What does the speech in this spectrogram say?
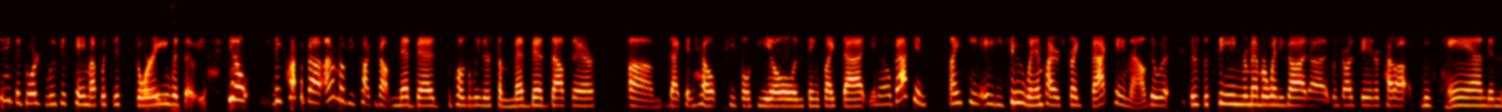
think that George Lucas came up with this story with the, you know, they talk about, I don't know if you've talked about med beds. Supposedly there's some med beds out there um, that can help people heal and things like that. You know, back in 1982 when Empire Strikes Back came out, there was, there's the scene, remember when he got, uh, when Darth Vader cut off Luke's hand and,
